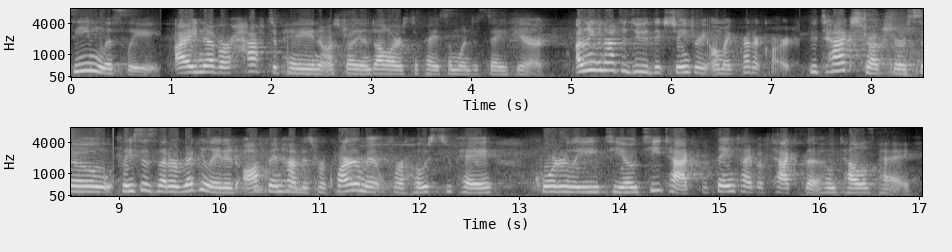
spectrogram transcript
seamlessly. I never have to pay in Australian dollars to pay someone to stay here. I don't even have to do the exchange rate on my credit card. The tax structure, so places that are regulated often have this requirement for hosts to pay quarterly TOT tax, the same type of tax that hotels pay.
